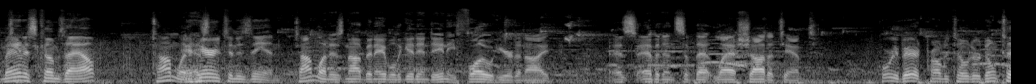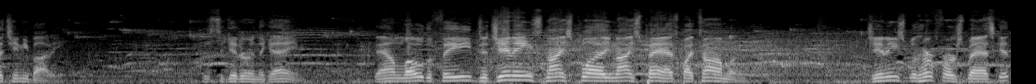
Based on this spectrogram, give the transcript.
Manis comes out. Tomlin and has, Harrington is in. Tomlin has not been able to get into any flow here tonight, as evidence of that last shot attempt. Corey Barrett probably told her, "Don't touch anybody," just to get her in the game. Down low, the feed to Jennings. Nice play, nice pass by Tomlin. Jennings with her first basket.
